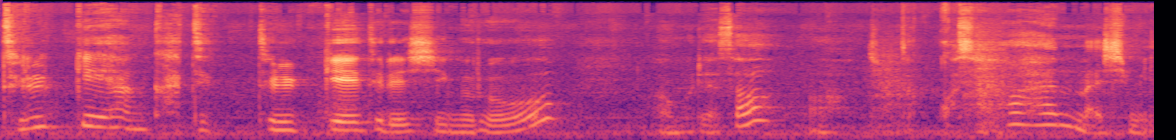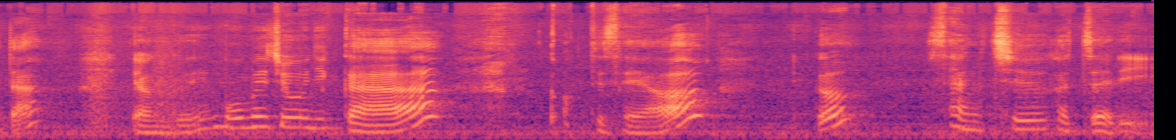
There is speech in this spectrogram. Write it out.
들깨향 가득 들깨 드레싱으로 버무려서 어, 고소한 맛입니다. 연근이 몸에 좋으니까 꼭 드세요. 그리고 상추 겉절이.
